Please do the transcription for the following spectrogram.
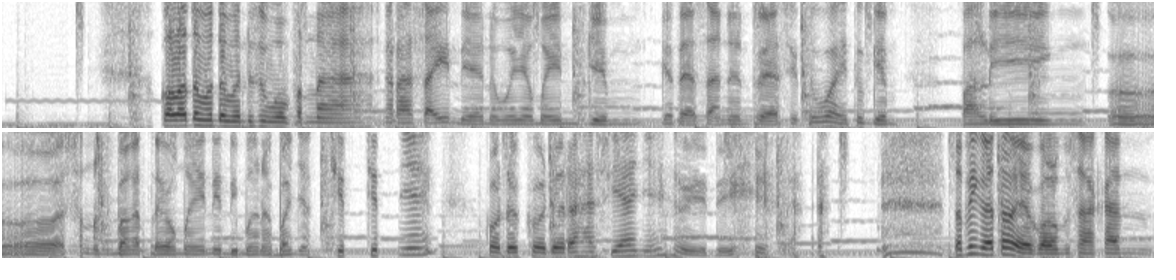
Kalau teman-teman semua pernah ngerasain ya namanya main game GTA San Andreas itu wah itu game paling uh, seneng banget Leo mainin di mana banyak cheat-cheatnya, kode-kode rahasianya. Tapi nggak tahu ya kalau misalkan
